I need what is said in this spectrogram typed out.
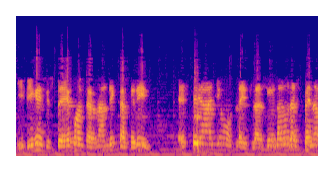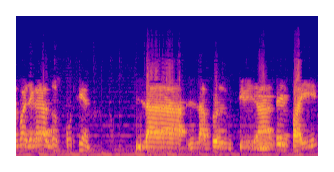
Y fíjense ustedes, Juan Fernando y Cacerín, este año la inflación a duras penas va a llegar al 2%. La, la productividad del país,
